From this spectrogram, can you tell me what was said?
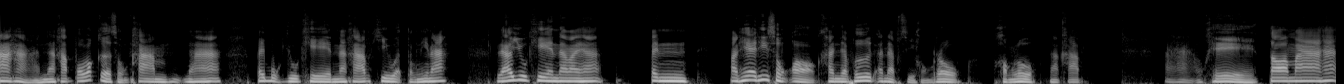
อาหารนะครับ เพราะว่าเกิดสงครามนะฮะไปบุกยูเครนนะครับคีย์เวิร์ดตรงนี้นะ แล้วยูเครนทำไมฮะ เป็นประเทศที่ส่งออกธัญพืชอันดับสี่ของโลกของโลกนะครับ อ่าโอเค ต่อมาฮะ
